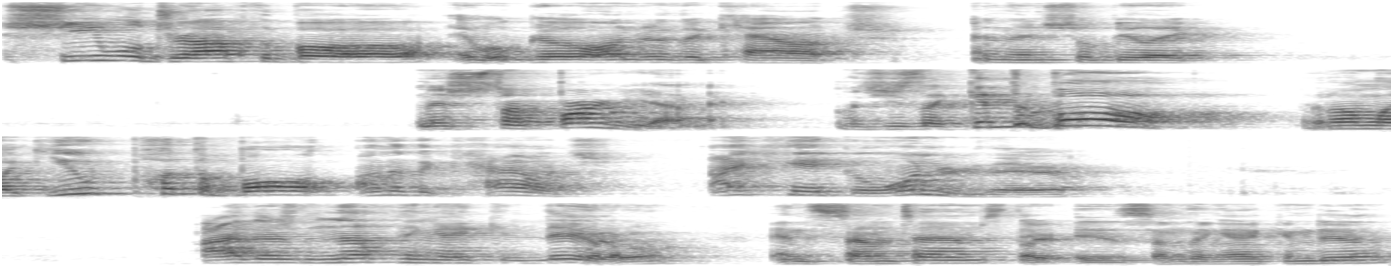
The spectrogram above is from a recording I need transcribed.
she will drop the ball, it will go under the couch, and then she'll be like, and then she'll start barking at me. And she's like, get the ball! And I'm like, you put the ball under the couch. I can't go under there. I, there's nothing I can do. And sometimes there is something I can do.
